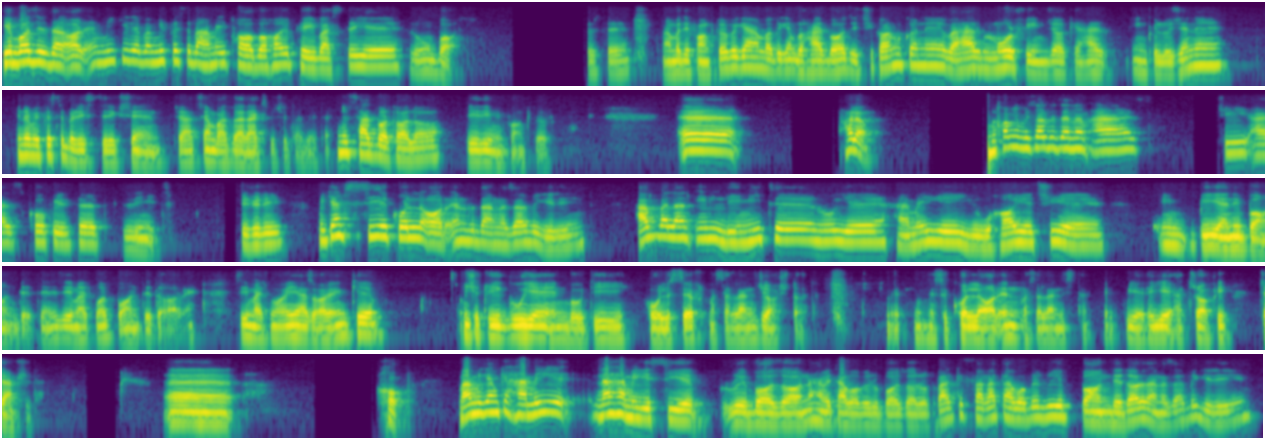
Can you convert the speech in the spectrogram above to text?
یه بازی رو در Rn می‌گیره و میفرسته به همه تابع های پیوسته رو اون باز. درسته؟ من باید functor بگم و بگم رو هر بازی چی کار می‌کنه و هر morphism اینجا که هر inclusionه این رو میفرسته به restriction جهتش هم باید برعکس بشه طبیعتا. اینو صد بار تا حالا دیدیم این functor حالا می‌خوام یه مثال بزنم از چی؟ از cofiltered limit چجوری؟ میگم سی کل آر رو در نظر بگیرین اولا این لیمیت روی همه یوهای چیه؟ این بی یعنی باندد یعنی زیر مجموعه باندد آرن زیر مجموعه از آرن که میشه توی گوی ان بودی هول صفر مثلا جاش داد. مثل کل آرن مثلا نیستن. یه اطرافی جمع شدن. خب. من میگم که همه نه همه سی روی بازار نه همه توابع روی بازار رو بلکه فقط توابع روی بانددار رو در نظر بگیریم.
